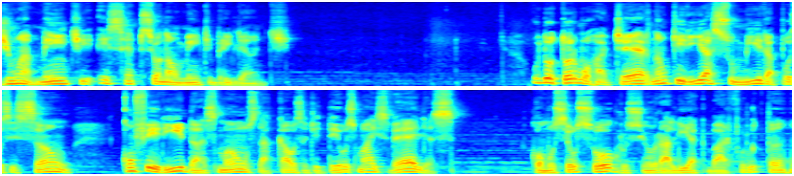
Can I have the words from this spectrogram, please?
de uma mente excepcionalmente brilhante. O Dr. Mohajer não queria assumir a posição conferida às mãos da causa de Deus mais velhas como seu sogro, o Sr. Ali Akbar Furutan.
